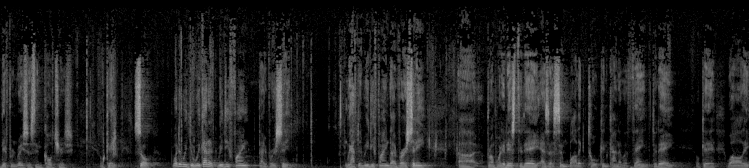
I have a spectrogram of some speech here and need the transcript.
different races and cultures. Okay? So, what do we do? We got to redefine diversity. We have to redefine diversity uh, from what it is today as a symbolic token kind of a thing today Okay, well, the,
